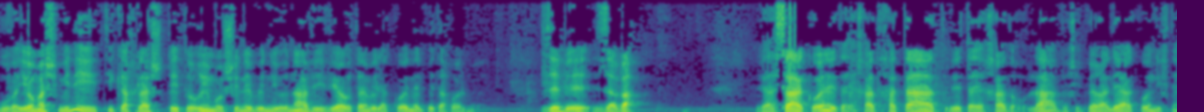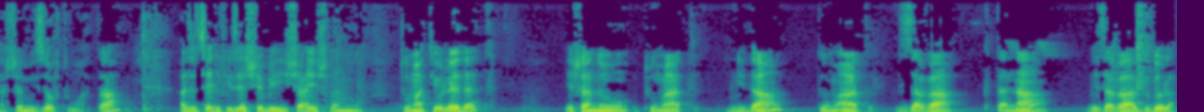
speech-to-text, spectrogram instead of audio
וביום השמיני תיקח לה שתי תורים או שני בן יונה והביאה אותם אל הכהן אל פתח מועד. זה בזבה. ועשה הכהן את האחד חטאת ואת האחד עולה, וכיפר עליה הכהן לפני השם מזוב טומאתה. אז יוצא לפי זה שבאישה יש לנו טומאת יולדת, יש לנו טומאת נידה, טומאת זבה קטנה וזבה גדולה.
